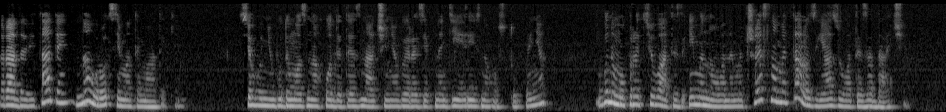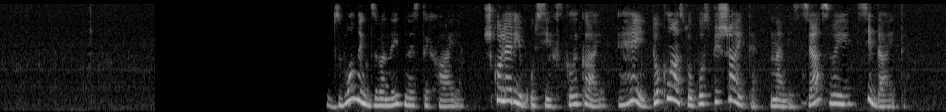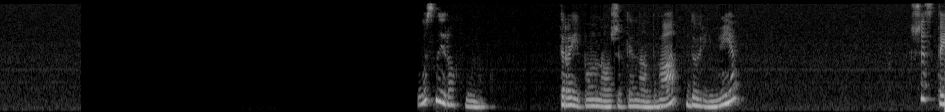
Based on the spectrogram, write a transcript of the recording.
Рада вітати на уроці математики. Сьогодні будемо знаходити значення виразів на дії різного ступеня. Будемо працювати з іменованими числами та розв'язувати задачі. Дзвоник дзвонить не стихає. Школярів усіх скликає. Гей, до класу поспішайте, на місця свої сідайте. Усний рахунок. 3 помножити на 2 дорівнює 6.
